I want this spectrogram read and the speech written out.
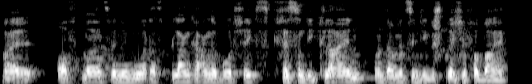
weil oftmals, wenn du nur das blanke Angebot schickst, kriegst du die klein und damit sind die Gespräche vorbei.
